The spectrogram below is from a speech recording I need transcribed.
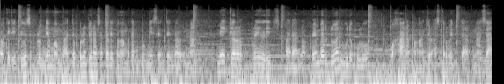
Roket itu sebelumnya membantu peluncuran satelit pengamatan bumi Sentinel-6 Michael Freilich pada November 2020, wahana penghancur asteroid darat NASA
